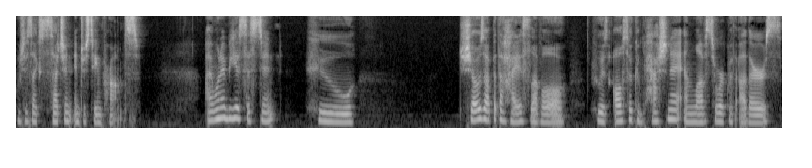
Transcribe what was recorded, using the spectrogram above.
which is like such an interesting prompt. I want to be an assistant who shows up at the highest level, who is also compassionate and loves to work with others,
